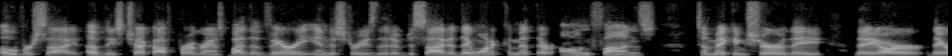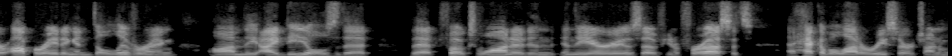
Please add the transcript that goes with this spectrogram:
oversight of these checkoff programs by the very industries that have decided they want to commit their own funds to making sure they they are they are operating and delivering on the ideals that that folks wanted in in the areas of you know for us it's a heck of a lot of research on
